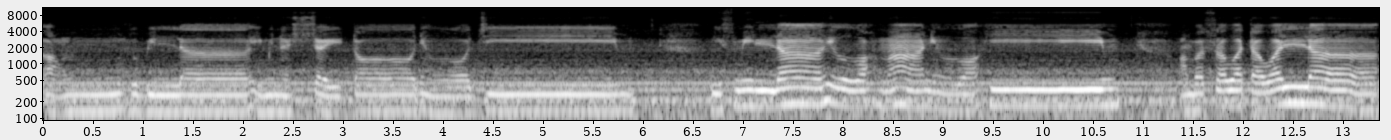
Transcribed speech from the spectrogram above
A'udzu billahi minasyaitonir rajim. Bismillahirrahmanirrahim. Abasa wa tawalla.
